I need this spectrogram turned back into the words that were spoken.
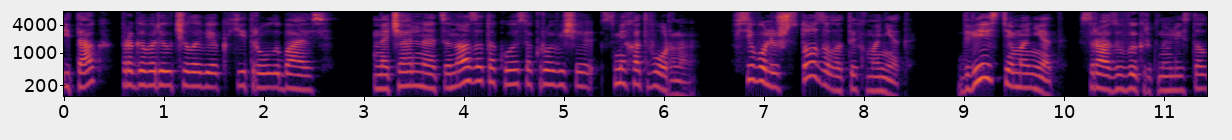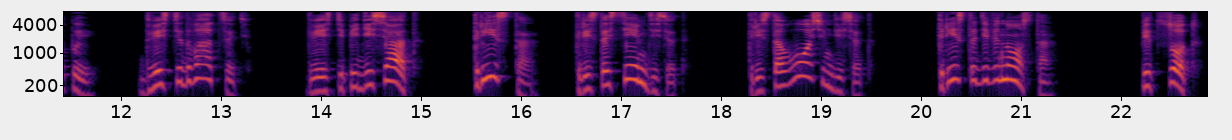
«Итак», – проговорил человек, хитро улыбаясь, – «начальная цена за такое сокровище смехотворна. Всего лишь сто золотых монет». «Двести монет!» – сразу выкрикнули из толпы. «Двести двадцать! Двести пятьдесят! Триста!» Триста семьдесят, триста восемьдесят, триста девяносто, пятьсот.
